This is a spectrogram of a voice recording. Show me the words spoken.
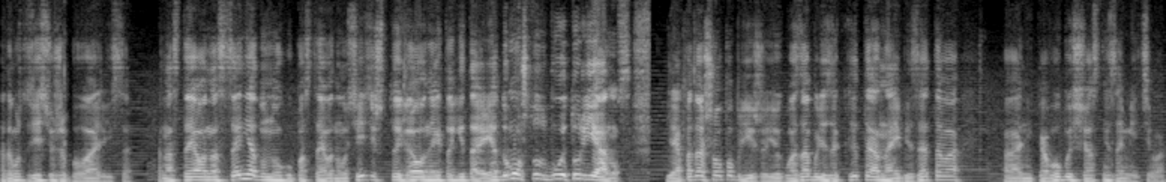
потому что здесь уже была Алиса. Она стояла на сцене, одну ногу поставила на усилитель, что играла на электрогитаре. Я думал, что тут будет Ульянус. Я подошел поближе, ее глаза были закрыты, она и без этого а, никого бы сейчас не заметила.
